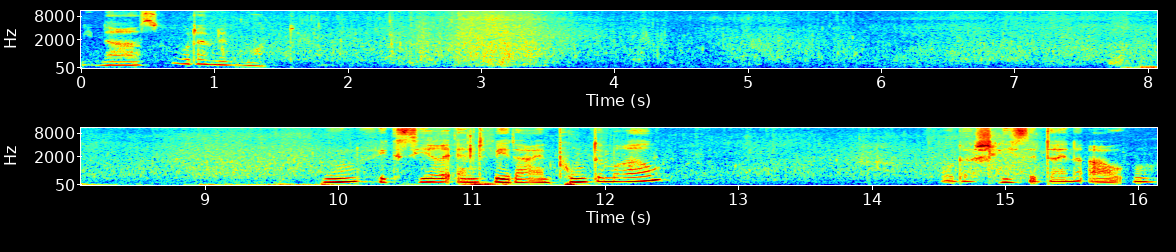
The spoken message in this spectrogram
in die Nase oder in den Mund. Nun fixiere entweder einen Punkt im Raum oder schließe deine Augen.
